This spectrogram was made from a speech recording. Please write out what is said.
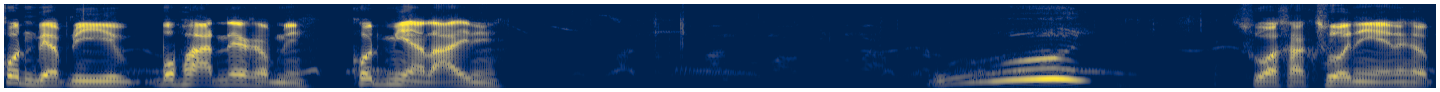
คนแบบนี้บ่ผ่านแน่ครับนี่ คนเมียหลายนี่โอ้ยสัวคักสัวนี่นะครับ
